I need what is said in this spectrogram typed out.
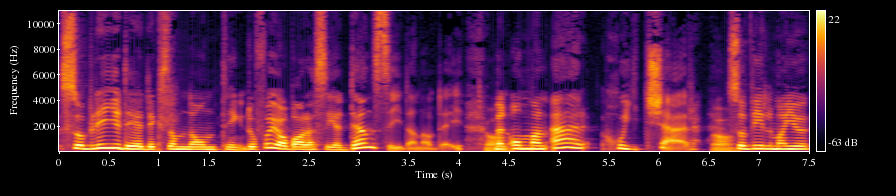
Så blir det liksom någonting, då får jag bara se den sidan av dig. Ja. Men om man är skitkär så vill man ju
